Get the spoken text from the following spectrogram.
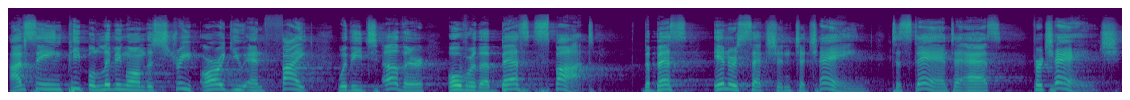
I've seen people living on the street argue and fight with each other over the best spot, the best intersection to change, to stand to ask for change.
